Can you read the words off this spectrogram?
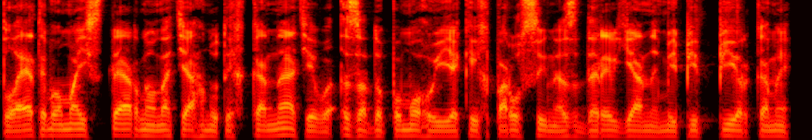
Плетиво майстерно натягнутих канатів, за допомогою яких парусина з дерев'яними підпірками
